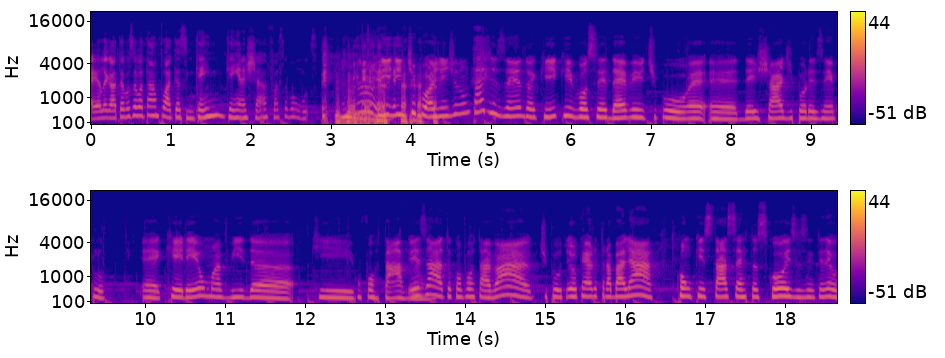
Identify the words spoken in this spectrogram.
Aí é legal até você botar uma placa assim, quem, quem achar, faça bom uso. Não, e, e, tipo, a gente não tá dizendo aqui que você deve, tipo, é, é, deixar de, por exemplo, é, querer uma vida que... Confortável. Exato, confortável. Ah, tipo, eu quero trabalhar, conquistar certas coisas, entendeu?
